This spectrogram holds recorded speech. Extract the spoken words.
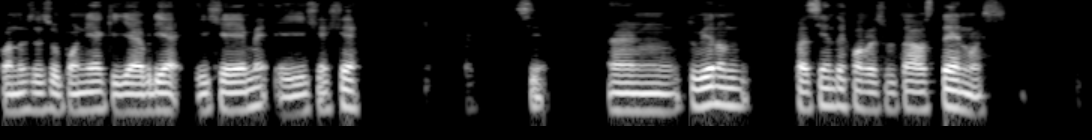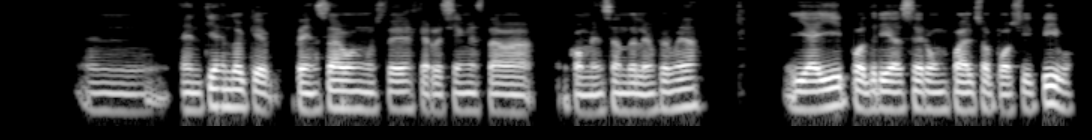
cuando se suponía que ya habría IgM e IgG. Sí. tuvieron pacientes con resultados tenues. entiendo que pensaban ustedes que recién estaba comenzando la enfermedad y ahí podría ser un falso positivo.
